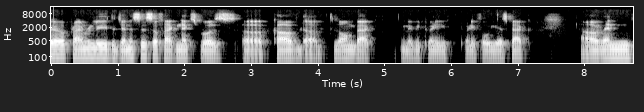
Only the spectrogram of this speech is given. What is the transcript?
uh, primarily the genesis of AgNext was uh, carved uh, long back, maybe 20, 24 years back, uh, when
